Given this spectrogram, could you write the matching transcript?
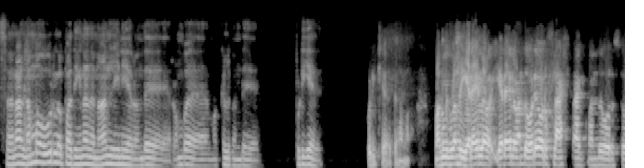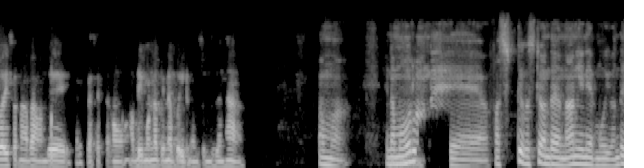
ஸோ அதனால நம்ம ஊர்ல பாத்தீங்கன்னா அந்த நான் லீனியர் வந்து ரொம்ப மக்களுக்கு வந்து பிடிக்காது. பிடிக்காது ஆமா. மக்களுக்கு வந்து இடையில இடையில வந்து ஒரே ஒரு ஃபிளாஷ்பேக் வந்து ஒரு ஸ்டோரி சொன்னாதான் வந்து கரெக்டா செட் ஆகும். அப்படி முன்ன பின்ன போயிட்டு வந்து இருந்ததுன்னா ஆமா. நம்ம ஊர்ல வந்து ஃபர்ஸ்ட் ஃபர்ஸ்ட் வந்த நான் லீனியர் மூவி வந்து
